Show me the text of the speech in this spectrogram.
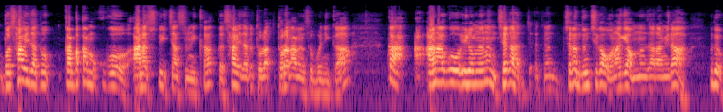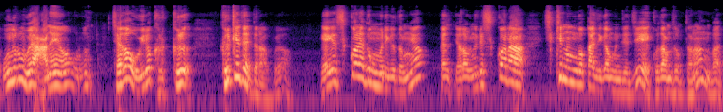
뭐 사회자도 깜빡 까먹고 안 할 수도 있지 않습니까? 그 사회자를 돌아, 돌아가면서 보니까 그러니까 아, 안 하고 이러면은 제가 제가 눈치가 워낙에 없는 사람이라 근데 오늘은 왜 안 해요? 그리고 제가 오히려 그, 그 그렇게 되더라고요. 이게 습관의 동물이거든요. 그래서 여러분들이 습관화 시키는 것까지가 문제지, 그 다음서부터는 뭐,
